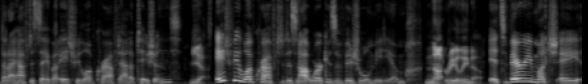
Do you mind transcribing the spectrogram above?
that I have to say about H.P. Lovecraft adaptations. Yes, H.P. Lovecraft does not work as a visual medium. not really. No. It's very much a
